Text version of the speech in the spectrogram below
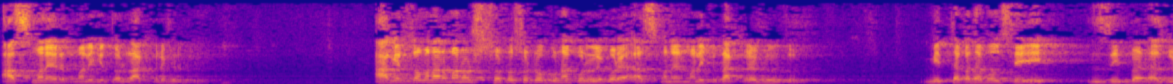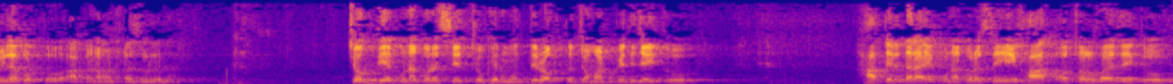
আসমানের মালিকে তোর রাগ করে ফেলবে। আগের জমানার মানুষ ছোট ছোট গুণা করলে পরে আসমানের মালিক রাগ করে ফেলত। মিথ্যা কথা বলছি, জিব্বাটা জুইলা পড়তো, আপনার আমারটা জুলে না। চোখ দিয়ে গুণা করেছে, চোখের মধ্যে রক্ত জমাট বেঁধে যাইত। হাতের দ্বারায় গুণা করেছে, হাত অচল হয়ে যাইত।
